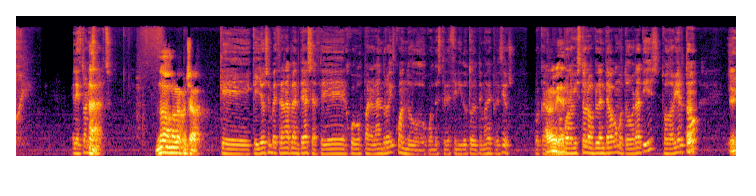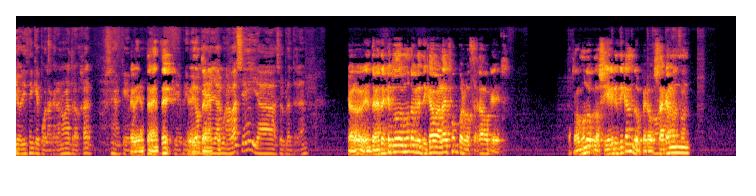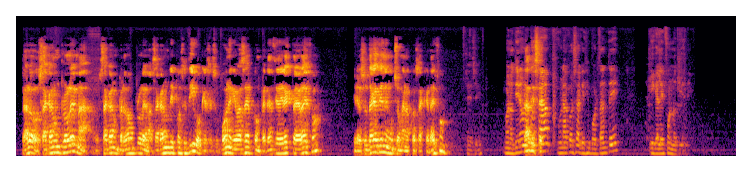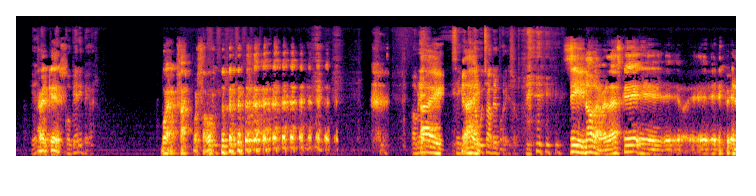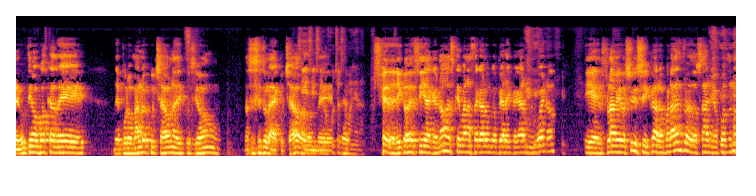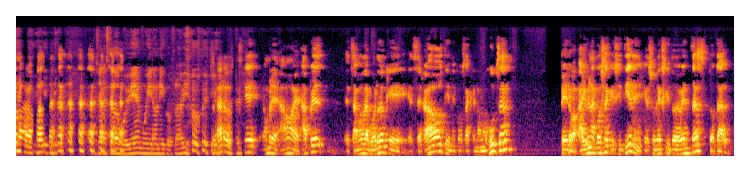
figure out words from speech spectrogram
Electronic Ah. Arts. No, no lo he escuchado. Que, que ellos empezarán a plantearse hacer juegos para el Android cuando, cuando esté definido todo el tema de precios. Porque ahora mismo, por lo visto, lo han planteado como todo gratis, todo abierto. Claro. Y Sí. ellos dicen que por la cara no van a trabajar. O sea, que, Evidentemente. que primero que haya alguna base y ya se lo plantearán. Claro, evidentemente es que todo el mundo criticaba al iPhone por lo cerrado que es. Todo el mundo lo sigue criticando, pero sacan un, claro, sacan un problema, sacan, perdón, un problema, sacan un dispositivo que se supone que va a ser competencia directa del iPhone y resulta que tiene mucho menos cosas que el iPhone. Sí, sí. Bueno, tiene una cosa, una cosa que es importante y que el iPhone no tiene. A ver, ¿qué es? Copiar y pegar. Bueno, fa, por favor. Hombre, Ay, se critica mucho Apple por eso. Sí, no, la verdad es que eh, eh, eh, en el último podcast de, de Puro Mal lo he escuchado una discusión, no sé si tú la has escuchado, Sí, sí, sí, donde lo escucho esta mañana. Federico decía que no, es que van a sacar un copiar y pegar muy bueno. Y el Flavio, sí, sí, claro, para dentro de dos años, cuando no nos haga falta. O sea, ha estado muy bien, muy irónico, Flavio. Claro, es que, hombre, vamos a ver, Apple, estamos de acuerdo en que es cerrado, tiene cosas que no nos gustan, pero hay una cosa que sí tiene, que es un éxito de ventas total.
